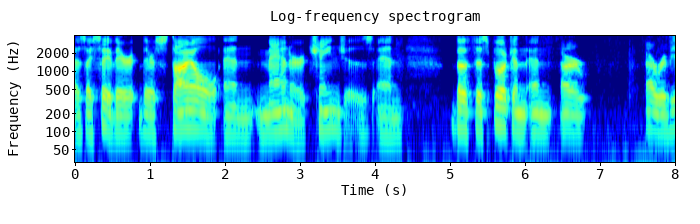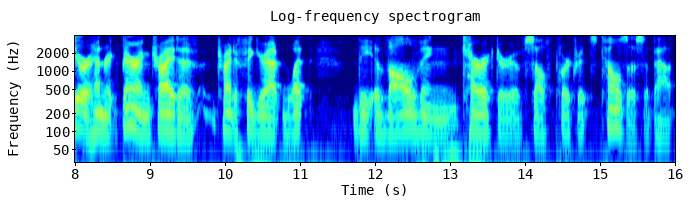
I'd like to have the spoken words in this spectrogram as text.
as I say, their their style and manner changes, and both this book and, and our our reviewer Henrik Bering try to try to figure out what the evolving character of self portraits tells us about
